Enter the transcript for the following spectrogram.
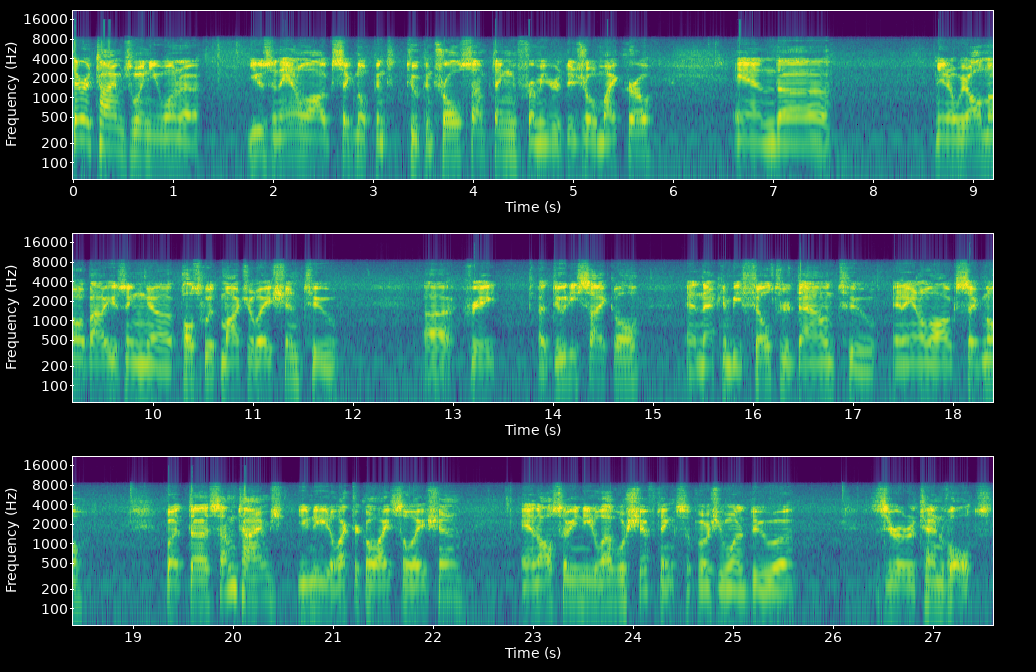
There are times when you want to use an analog signal con to control something from your digital micro and uh, you know we all know about using uh, pulse width modulation to uh, create a duty cycle and that can be filtered down to an analog signal. But uh, sometimes you need electrical isolation and also you need level shifting. Suppose you want to do uh, 0 to 10 volts.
